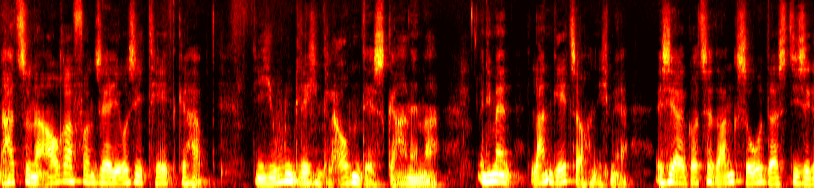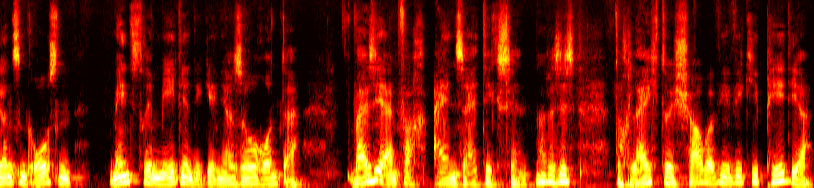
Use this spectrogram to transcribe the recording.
hat so eine Aura von Seriosität gehabt. Die Jugendlichen glauben das gar nicht mehr. Und ich meine, lang geht's auch nicht mehr. Es ist ja Gott sei Dank so, dass diese ganzen großen Mainstream-Medien, die gehen ja so runter, weil sie einfach einseitig sind. Das ist doch leicht durchschaubar wie Wikipedia.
